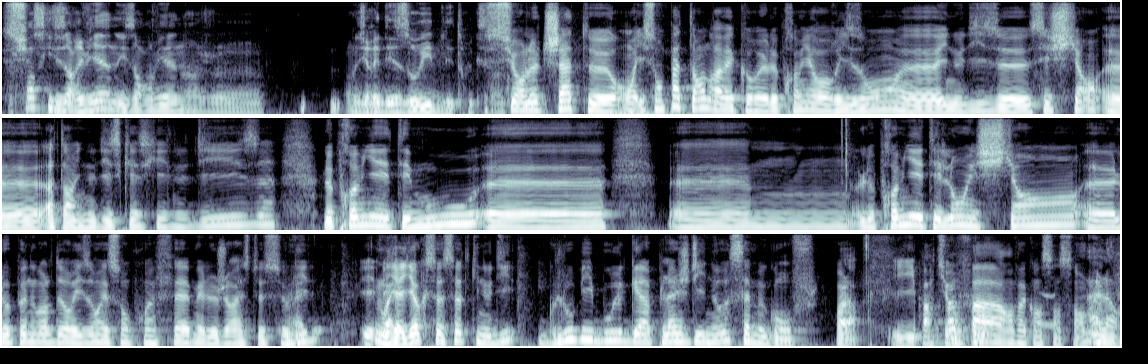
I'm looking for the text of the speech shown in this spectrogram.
Je pense qu'ils en reviennent, ils en reviennent. hein, je- On dirait des zoïdes, les trucs. ça. Sur le chat, euh, on- ils sont pas tendres avec le premier Horizon. euh, ils nous disent euh, c'est chiant. euh, attends, ils nous disent qu'est-ce qu'ils nous disent? Le premier était mou. euh, euh, le premier était long et chiant. euh, L'open world d'Horizon est son point faible, mais le jeu reste solide. Et il Ouais. y a Yoxosot qui nous dit Glooby Boulga plage dino, ça me gonfle. Voilà, ils partiront Pas pas en vacances ensemble. Alors,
